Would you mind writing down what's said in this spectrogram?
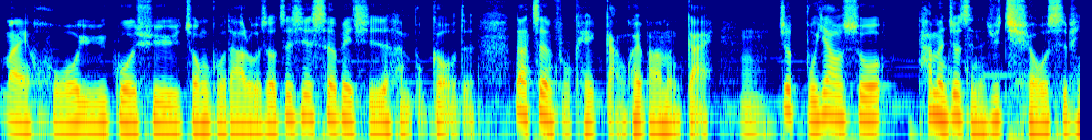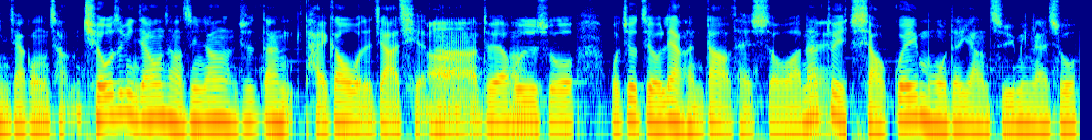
卖活鱼过去中国大陆的时候，这些设备其实很不够的。那政府可以赶快帮他们盖，嗯，就不要说。他们就只能去求食品加工厂，求食品加工厂，实际上就是当抬高我的价钱啊，对啊，或者说我就只有量很大我才收啊。那对小规模的养殖渔民来说，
